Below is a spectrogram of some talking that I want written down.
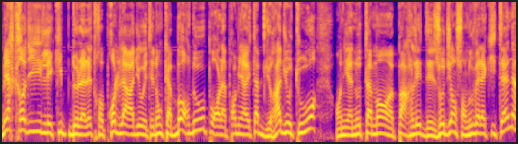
Mercredi, l'équipe de la lettre pro de la radio était donc à Bordeaux pour la première étape du Radio Tour. On y a notamment parlé des audiences en Nouvelle-Aquitaine.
